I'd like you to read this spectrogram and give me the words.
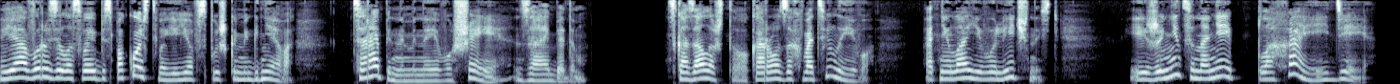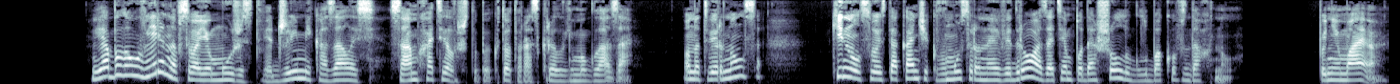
Я выразила свое беспокойство ее вспышками гнева, царапинами на его шее за обедом. Сказала, что Каро захватила его, отняла его личность, и жениться на ней — плохая идея. Я была уверена в своем мужестве. Джимми, казалось, сам хотел, чтобы кто-то раскрыл ему глаза. Он отвернулся, кинул свой стаканчик в мусорное ведро, а затем подошел и глубоко вздохнул. «Понимаю,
